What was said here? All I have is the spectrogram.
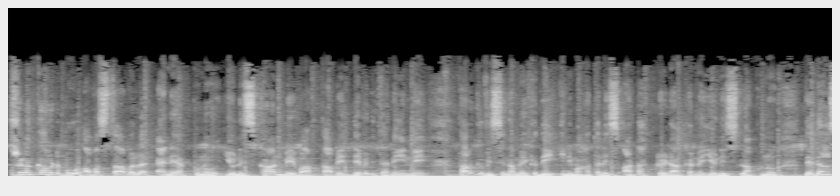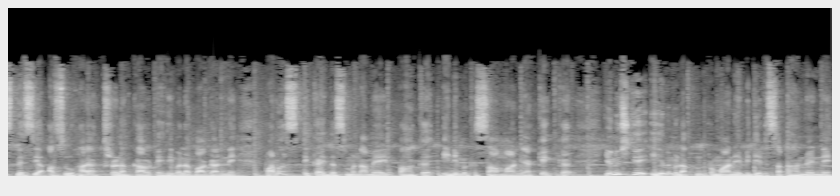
ශ්‍රී ලංකාවට බොහෝ අවස්ථාවල ඇනයක් වුණු යුනිස්කාන් මේ වාර්තාවේ දෙවැනි තැනඉන්නේ තරග විසිනමයකදී ඉනිම හතලිස් අටක් ක්‍රඩා කරන යුනිස් ලකුණු දෙදස් දෙසිය අසූ හයක් ශ්‍රී ලංකාවට එහිව ලබාගන්නේ පනස් එකයි දසම නමයයි පහක ඉනිමක සාමාන්‍යයක් එක්ක. යුනිස්ගේ ඉහළම ලකුණු ප්‍රමාණ ප්‍රමාණය විදියට සටහන් වෙන්නේ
